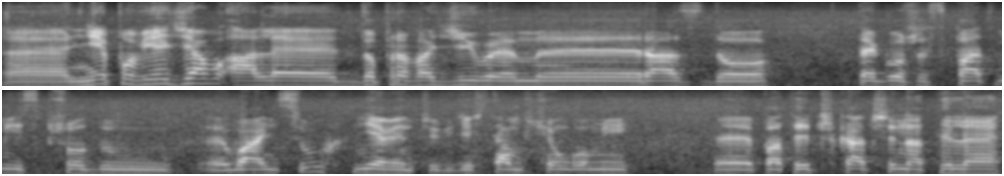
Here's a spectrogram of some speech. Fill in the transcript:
E, nie powiedział, ale doprowadziłem e, raz do tego, że spadł mi z przodu e, łańcuch. Nie wiem, czy gdzieś tam wciągło mi e, patyczka, czy na tyle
